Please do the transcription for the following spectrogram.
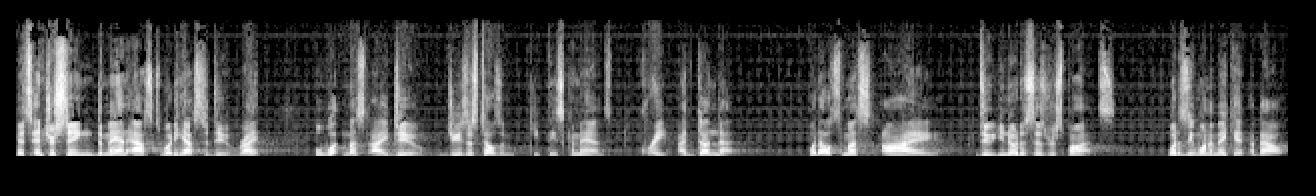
It's interesting. The man asks what he has to do, right? Well, what must I do? Jesus tells him, Keep these commands. Great, I've done that. What else must I do? You notice his response. What does he want to make it about?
